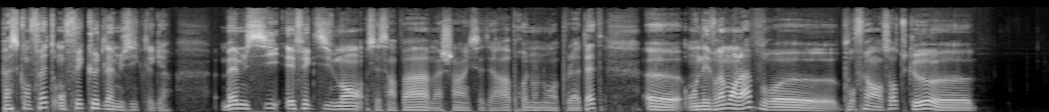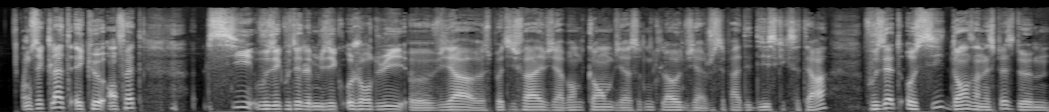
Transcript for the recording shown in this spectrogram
parce qu'en fait, on fait que de la musique, les gars. Même si effectivement c'est sympa, machin, etc. Prenons-nous un peu la tête. euh, on est vraiment là pour euh, pour faire en sorte que euh, on s'éclate et que en fait si vous écoutez de la musique aujourd'hui euh, via euh, Spotify, via Bandcamp, via SoundCloud, via je sais pas des disques, etc. Vous êtes aussi dans un espèce de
